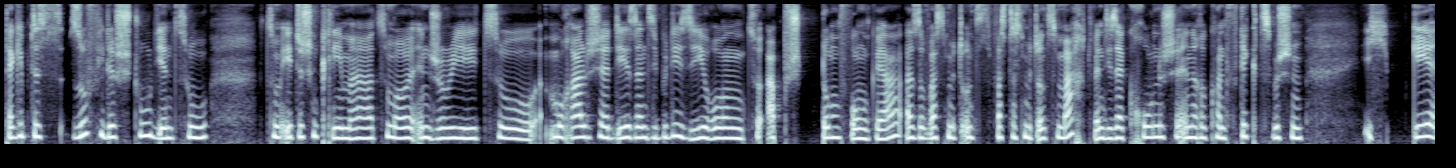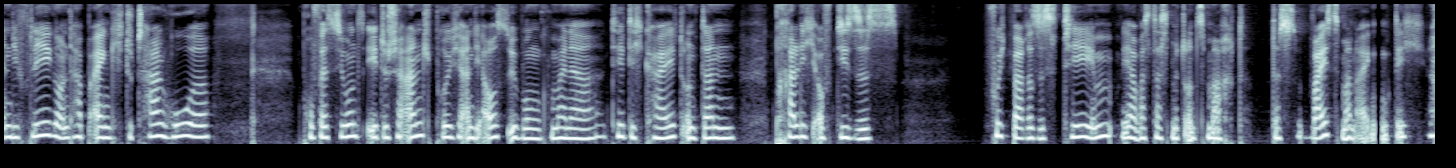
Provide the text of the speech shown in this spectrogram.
da gibt es so viele Studien zu zum ethischen Klima, zu Moral Injury, zu moralischer Desensibilisierung, zu Abstumpfung, ja, also was mit uns, was das mit uns macht, wenn dieser chronische innere Konflikt zwischen ich gehe in die Pflege und habe eigentlich total hohe professionsethische Ansprüche an die Ausübung meiner Tätigkeit und dann prall ich auf dieses furchtbare System, ja, was das mit uns macht. Das weiß man eigentlich.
